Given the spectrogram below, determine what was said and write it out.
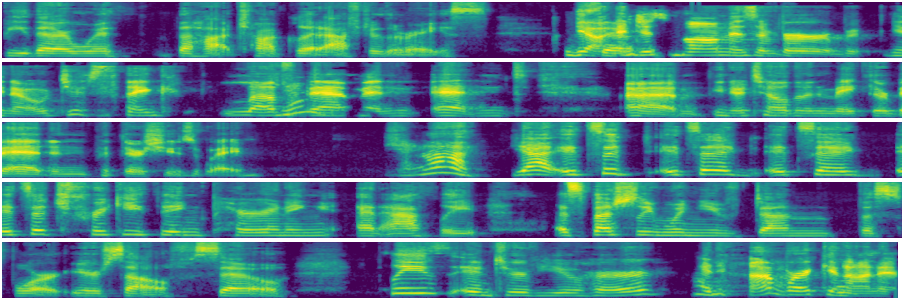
be there with the hot chocolate after the race. Yeah, so, and just mom as a verb, you know, just like love yeah. them and and um, you know, tell them to make their bed and put their shoes away. Yeah. Yeah, it's a it's a it's a it's a tricky thing parenting an athlete, especially when you've done the sport yourself. So, please interview her. I'm working on it.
